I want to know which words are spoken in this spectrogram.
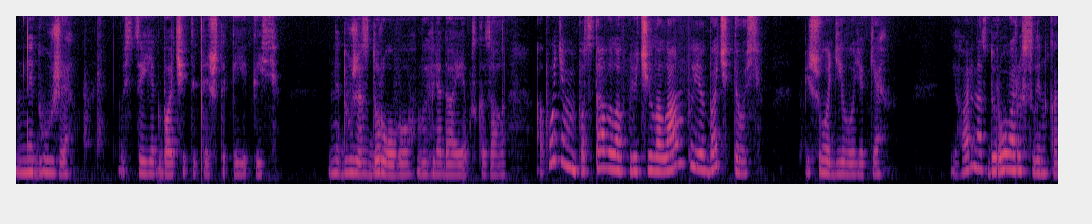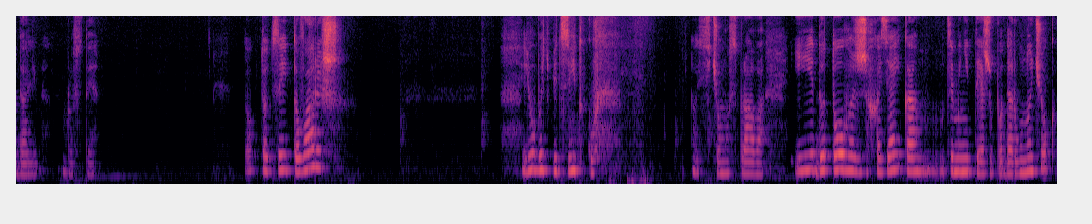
не дуже. Ось цей, як бачите, теж такий якийсь не дуже здорово виглядає, я б сказала. А потім поставила, включила лампи, і бачите, ось пішло діло яке. І гарна, здорова рослинка далі росте. Тобто цей товариш любить підсвітку. Ось в чому справа. І до того ж, хазяйка, це мені теж подаруночок,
